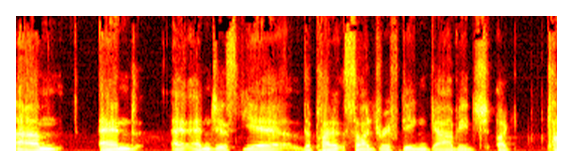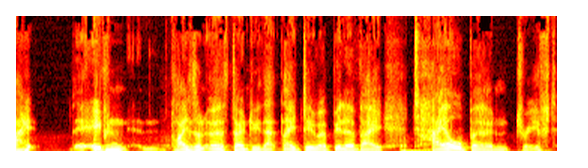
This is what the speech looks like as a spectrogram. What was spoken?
Um and and just yeah the planet side drifting garbage like even planes on earth don't do that. They do a bit of a tail burn drift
